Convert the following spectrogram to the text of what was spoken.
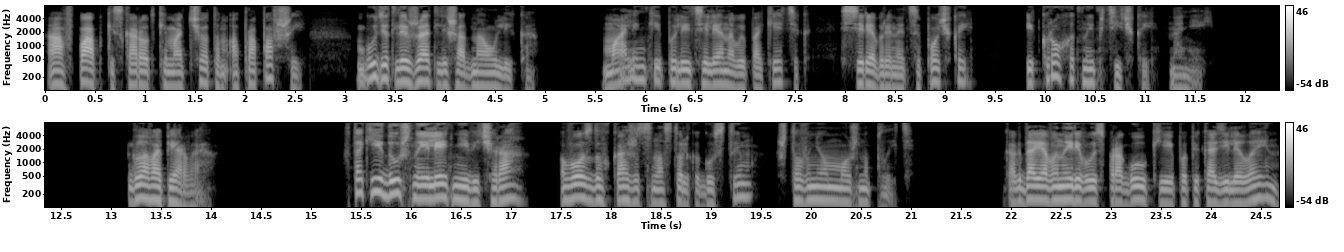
А в папке с коротким отчетом о пропавшей будет лежать лишь одна улика. Маленький полиэтиленовый пакетик с серебряной цепочкой и крохотной птичкой на ней. Глава первая. В такие душные летние вечера воздух кажется настолько густым, что в нем можно плыть. Когда я выныриваю с прогулки по Пикадилли-Лейн,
